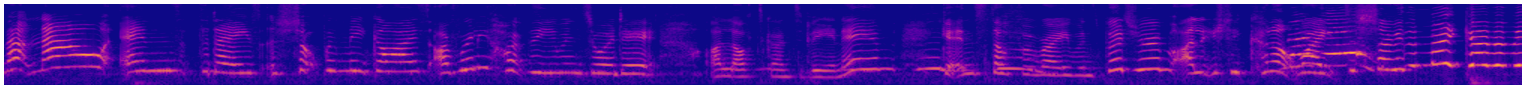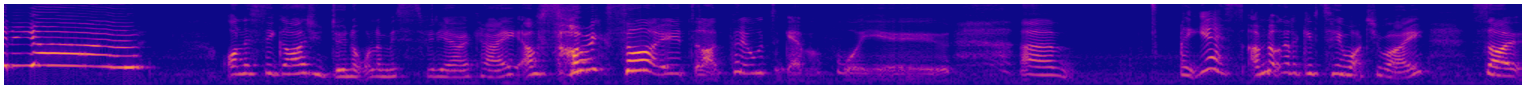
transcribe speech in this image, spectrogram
That now ends today's shop with me, guys. I really hope that you enjoyed it. I loved going to B&M, getting stuff for Raven's bedroom. I literally cannot wait to show you the makeover video. Honestly, guys, you do not want to miss this video, okay? I'm so excited to like put it all together for you. Um, but Uh, yes, I'm not going to give too much away. So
